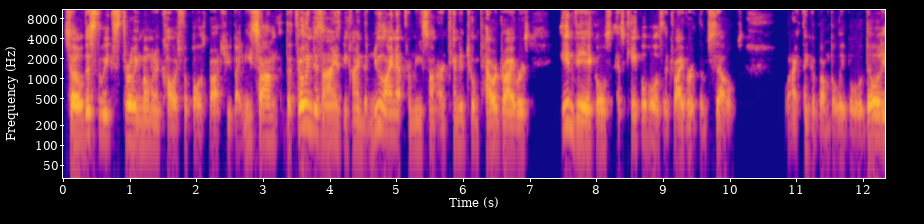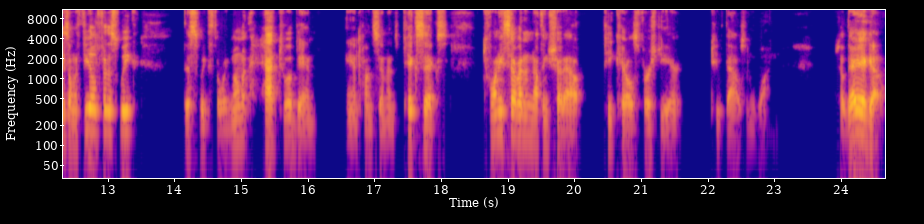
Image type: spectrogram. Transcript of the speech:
So this week's thrilling moment in college football is brought to you by nissan. The thrilling designs behind the new lineup from nissan are intended to empower drivers in vehicles as capable as the driver themselves. When i think of unbelievable abilities on the field for this week this week's thrilling moment had to have been Antuan Simmons, pick six, 27 to nothing shutout, Pete Carroll's first year, 2001. So there you go.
